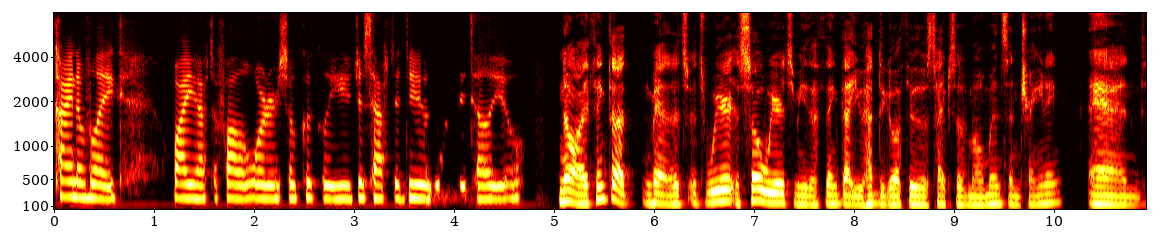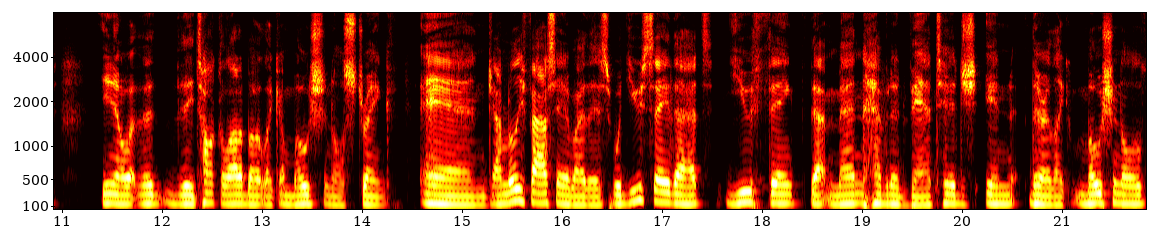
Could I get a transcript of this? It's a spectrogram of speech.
kind of like why you have to follow orders so quickly. You just have to do what they tell you no, I think that man, it's it's weird. It's so weird to me to think that you had to go through those types of moments in training, and you know they, they talk a lot about like emotional strength and I'm really fascinated by this. Would you say that you think that men have an advantage in their like emotional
